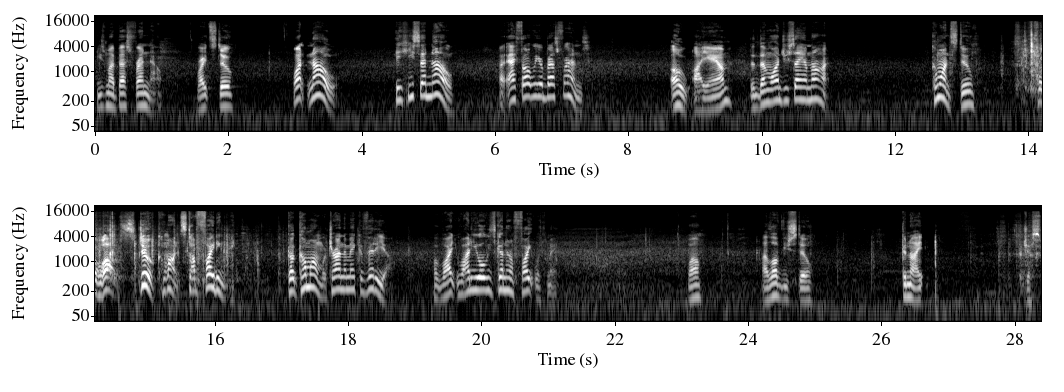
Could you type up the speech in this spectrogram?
he's my best friend now, right, Stew? What? No. He he said no. I, I thought we were best friends. Oh, I am. Then then why'd you say I'm not? Come on, Stew. What, Stew? Come on, stop fighting me. Come on, we're trying to make a video. Why why do you always get in a fight with me? Well, I love you, Stew. Good night. Just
